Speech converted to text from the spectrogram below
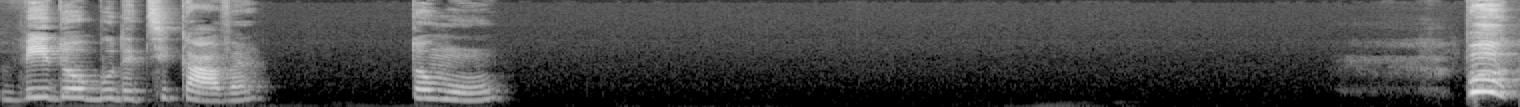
Відео буде цікаве, тому. По...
